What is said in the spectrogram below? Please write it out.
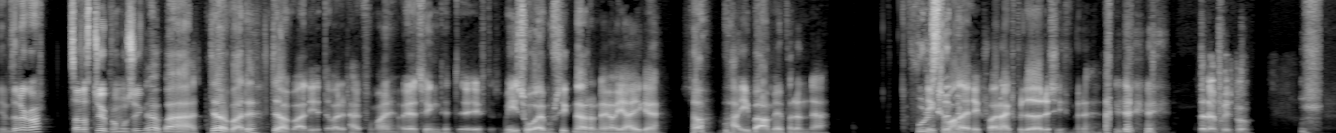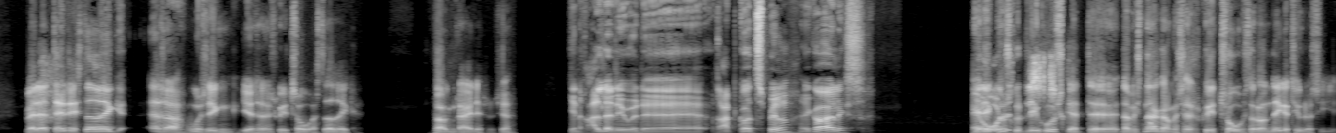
Jamen, det er da godt. Så er der styr på musikken. Det var bare det. Var bare det. det var bare lige, der var lidt hype for mig. Og jeg tænkte, at uh, eftersom I to er musiknørderne, og jeg ikke er, så var I bare med på den der. Ikke så meget, at det ikke for, at jeg ikke spillede Odyssey. Men, uh, Det er der pris på. men uh, det, det, er stadigvæk, altså musikken i Assassin's Creed 2 er stadigvæk fucking dejligt, synes jeg. Generelt er det jo et øh, ret godt spil. Ikke også, Alex? Jeg Jo, ikke, skulle du lige huske, at øh, når vi snakker om Assassin's Creed 2, hvis der er noget negativt at sige,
